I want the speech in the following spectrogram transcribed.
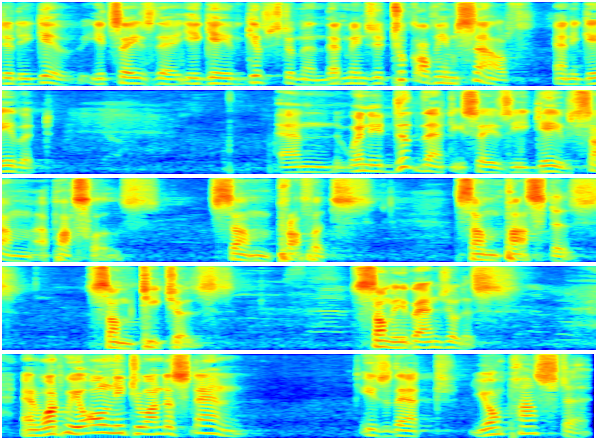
did he give? It says that he gave gifts to men. That means he took of himself and he gave it. And when he did that, he says he gave some apostles, some prophets, some pastors, some teachers, some evangelists. And what we all need to understand is that your pastor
